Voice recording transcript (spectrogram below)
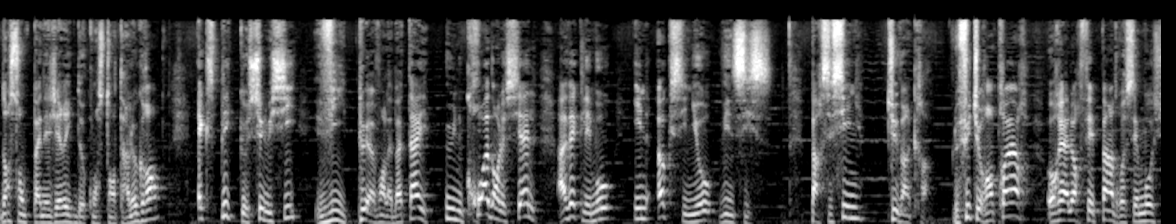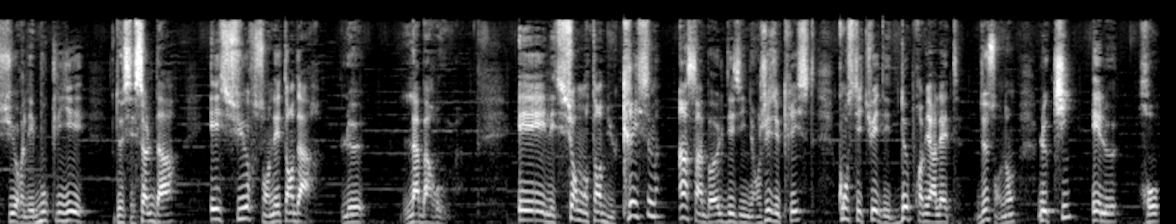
dans son panégyrique de Constantin le Grand, explique que celui-ci vit peu avant la bataille une croix dans le ciel avec les mots In hoc signo vincis. Par ces signes, tu vaincras. Le futur empereur aurait alors fait peindre ces mots sur les boucliers de ses soldats et sur son étendard, le labarum, et les surmontants du chrisme, un symbole désignant Jésus-Christ, constitué des deux premières lettres de son nom, le qui et le rho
